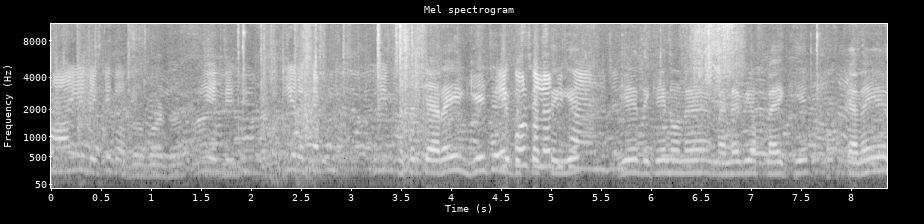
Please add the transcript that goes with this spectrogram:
हाँ ये लेके जाते ज़बरदस्त। ये लेके ये रखे अपन अच्छा कह रहे हैं ये जो लिपस्टिक ये दिखाएँ मुझे। ये देखिए इन्होंने मैंने भी अप्लाई किए। कह रहे हैं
